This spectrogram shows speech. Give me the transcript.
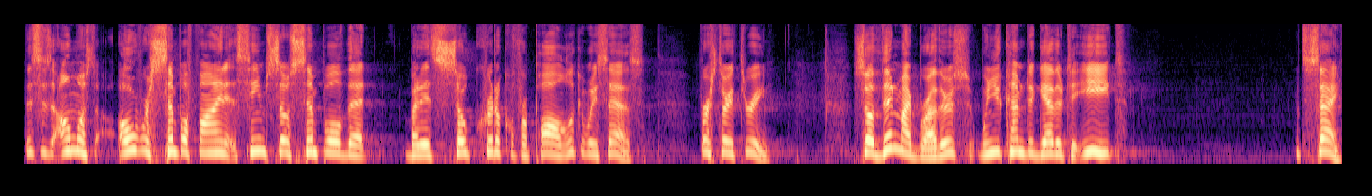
this is almost oversimplifying. It seems so simple that but it's so critical for Paul. Look at what he says. Verse 33. So then, my brothers, when you come together to eat, what's it say?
